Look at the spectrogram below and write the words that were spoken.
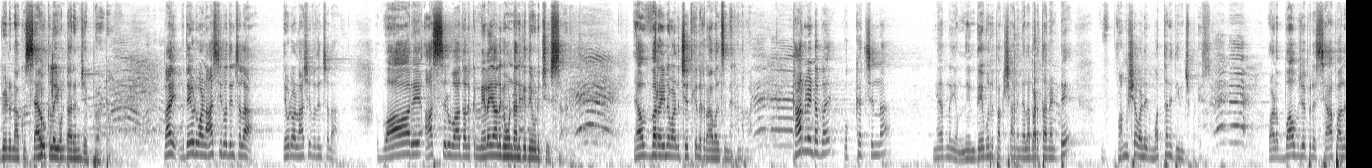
వీళ్ళు నాకు సేవకులై ఉంటారని చెప్పాడు. బాయ్ దేవుడు వాళ్ళని ఆశీర్వదించలా? దేవుడు వాళ్ళని ఆశీర్వదించలా? వారే ఆశీర్వాదాలకు నిలయాలుగా ఉండడానికి దేవుడు చేశాడు. ఎవరైనా వాళ్ళ చేతి కిందకు రావాల్సిందేనన్నమాట కారణం ఏంటబ్బాయి ఒక్క చిన్న నిర్ణయం. నేను దేవుని పక్షాన నిలబడతానంటే వంశవాళిని మొత్తాన్ని దీవించబడేశాడు. వాళ్ళ బాబు చెప్పిన శాపాలు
